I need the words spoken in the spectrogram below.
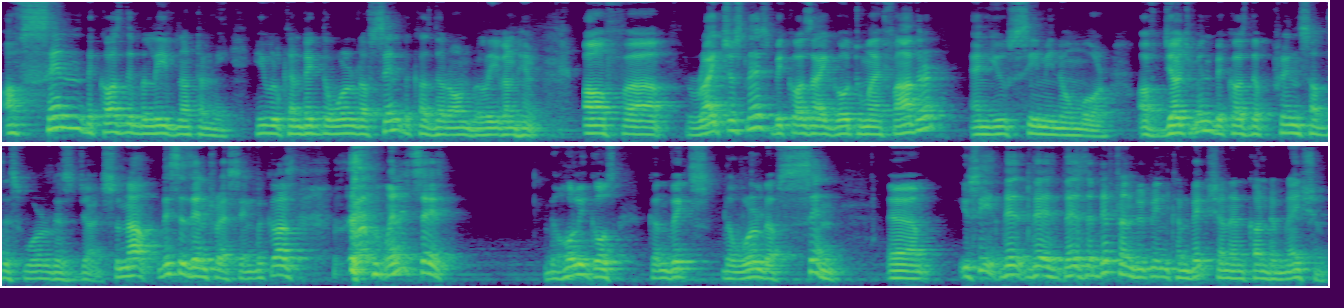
of sin because they believe not on me. He will convict the world of sin because they don't believe on him. Of uh, righteousness because I go to my Father and you see me no more of judgment because the prince of this world is judged. So now this is interesting because when it says the Holy Ghost convicts the world of sin, um, you see, there, there, there's a difference between conviction and condemnation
